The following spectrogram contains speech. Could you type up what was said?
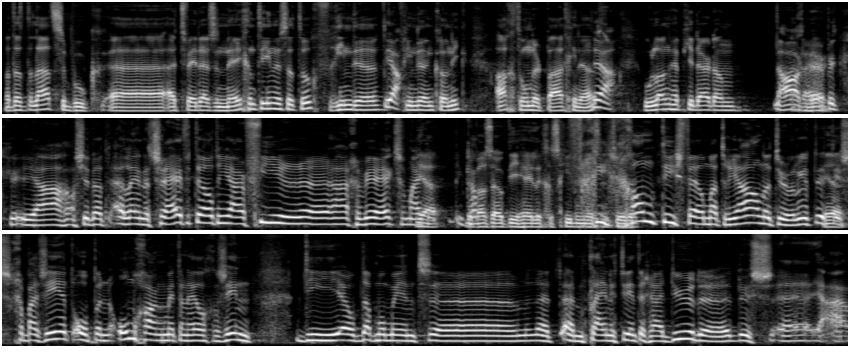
Want dat laatste boek uh, uit 2019 is dat toch? Vrienden, ja. Vrienden en Chroniek. 800 pagina's. Ja. Hoe lang heb je daar dan nou, daar heb ik, ja, als je dat alleen het schrijven telt, een jaar vier uh, aan gewerkt. Maar ja, ik er was ook die hele geschiedenis. Gigantisch veel materiaal natuurlijk. Het, Ja. het is gebaseerd op een omgang met een heel gezin die op dat moment uh, het, een kleine twintig jaar duurde. Dus uh, ja,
